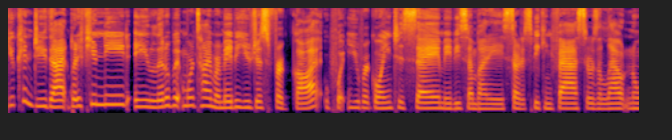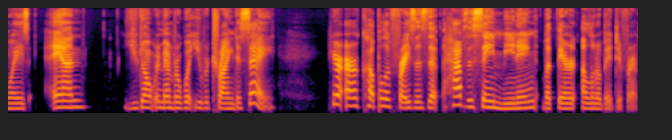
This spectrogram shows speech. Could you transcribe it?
you can do that, but if you need a little bit more time, or maybe you just forgot what you were going to say, maybe somebody started speaking fast, there was a loud noise, and you don't remember what you were trying to say. Here are a couple of phrases that have the same meaning, but they're a little bit different.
